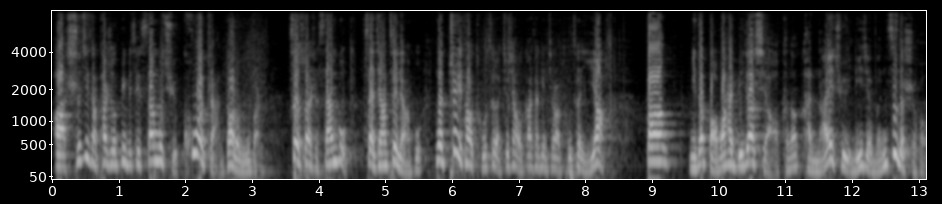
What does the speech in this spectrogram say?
啊，实际上它是由 BBC 三部曲扩展到了五本这算是三部，再加上这两部，那这套图册就像我刚才给你介绍图册一样，当你的宝宝还比较小，可能很难以去理解文字的时候，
